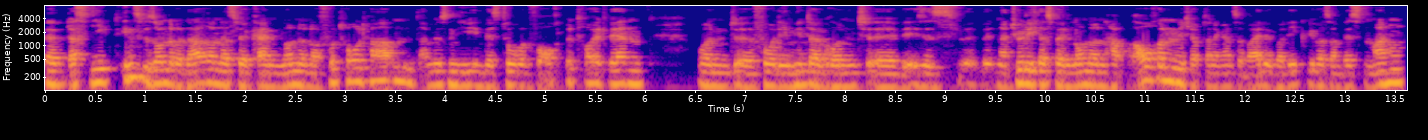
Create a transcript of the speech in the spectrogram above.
Äh, das liegt insbesondere daran, dass wir keinen Londoner Foothold haben. Da müssen die Investoren vor Ort betreut werden. Und äh, vor dem Hintergrund äh, ist es natürlich, dass wir in London Hub brauchen. Ich habe da eine ganze Weile überlegt, wie wir es am besten machen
